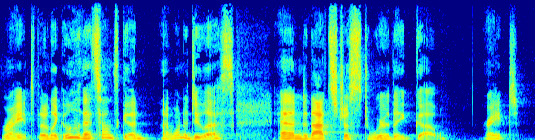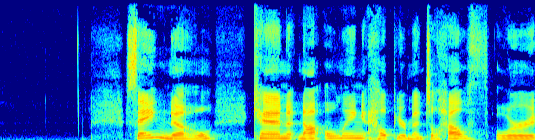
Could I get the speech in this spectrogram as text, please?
right? They're like, oh, that sounds good. I want to do less. And that's just where they go, right? Saying no can not only help your mental health or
